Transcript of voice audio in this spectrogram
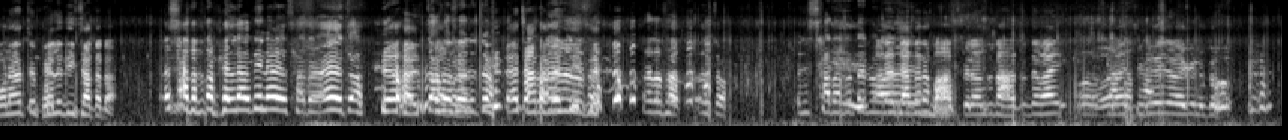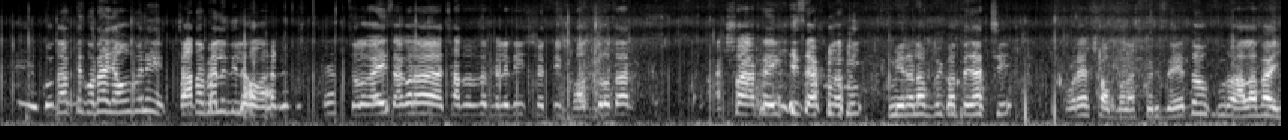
মনে হচ্ছে ফেলে দিই ছাতাটা। সাঁতারটা ফেল দাও দিন এ, চল। চল, চল, চল, চল। ছাতা ফেলে চল। ছাতাটা ভাত হাতে ভাই। ওরা ছাতা চুরি হয়ে যাবে কিন্তু। কোথার থেকে কোথায় যাব কিনি ছাতা ফেলে দিল আমার। চলো গাইস এখন ছাতাটা ফেলে দিই সত্যি ভদ্রতার একশো আট হয়ে গিয়েছে এখন আমি। নিরানব্বই করতে যাচ্ছি। ওরে সব বনাশ করেছে। এ তো পুরো আলাদাই।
